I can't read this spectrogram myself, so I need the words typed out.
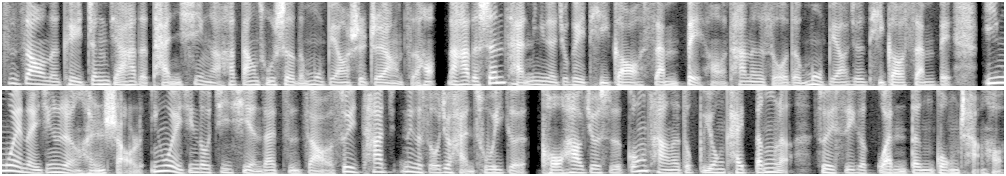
制造呢，可以增加它的弹性啊。他当初设的目标是这样子哈。那它的生产力呢，就可以提高三倍哈。他那个时候的目标就是提高三倍，因为呢，已经人很少了，因为已经都机器人在制造，所以他那个时候就喊出一个口号，就是工厂呢都不用开灯了，所以是一个关灯。工厂哈，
